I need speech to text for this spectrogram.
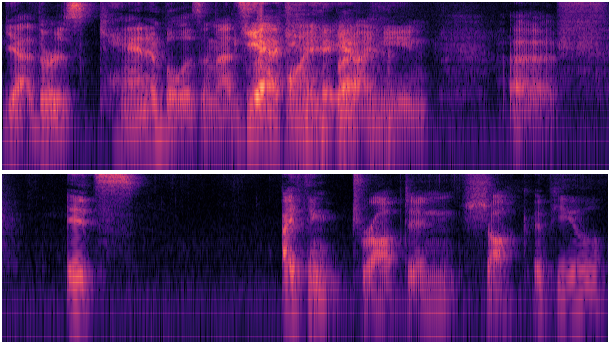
yeah, there is cannibalism at some Yeah, point, but. I mean, uh, it's I think dropped in shock appeal.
